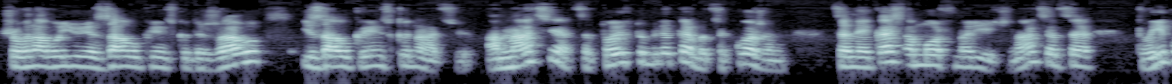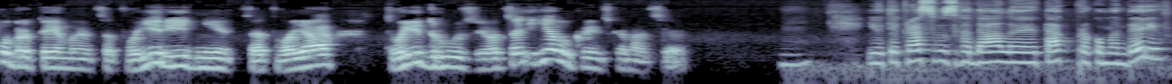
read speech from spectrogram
що вона воює за українську державу і за українську націю. А нація це той, хто біля тебе, це кожен. Це не якась аморфна річ. Нація це твої побратими, це твої рідні, це твоя, твої друзі. Оце і є українська нація. І от якраз ви згадали так про командирів.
